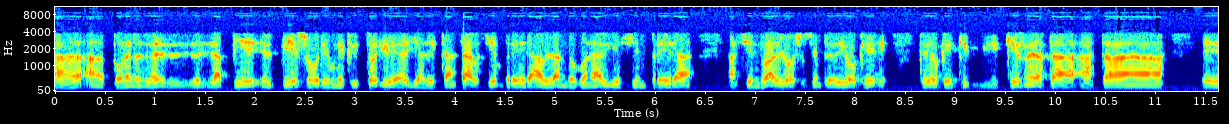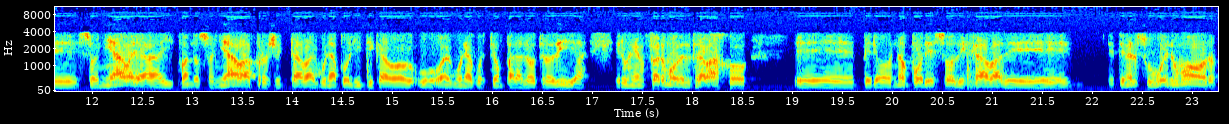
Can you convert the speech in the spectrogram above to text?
a, poner la, pie, el pie sobre un escritorio y a, descansar, siempre era hablando con alguien, siempre era haciendo algo, yo siempre digo que creo que Kirchner hasta, hasta eh, soñaba y, cuando soñaba proyectaba alguna política o, alguna cuestión para el otro día, era un enfermo del trabajo, eh, pero no por eso dejaba de, de tener su buen humor,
